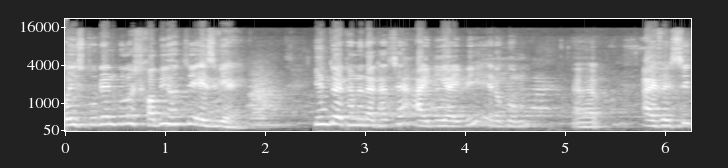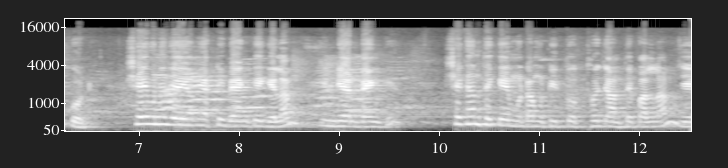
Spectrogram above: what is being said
ওই স্টুডেন্টগুলো সবই হচ্ছে এসবিআই। কিন্তু এখানে দেখাচ্ছে আইডিআইবি এরকম আইএফএসসি কোড। সেই অনুযায়ী আমি একটি ব্যাংকে গেলাম, ইন্ডিয়ান ব্যাংকে। সেখান থেকে মোটামুটি তথ্য জানতে পারলাম যে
